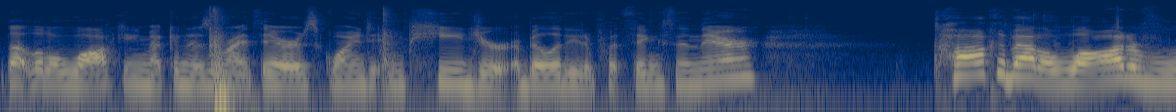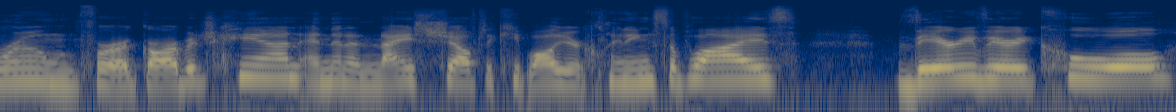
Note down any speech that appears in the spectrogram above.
that little locking mechanism right there is going to impede your ability to put things in there. Talk about a lot of room for a garbage can and then a nice shelf to keep all your cleaning supplies. Very, very cool.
